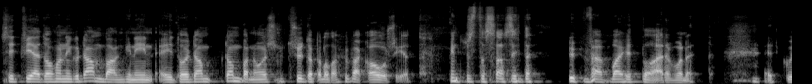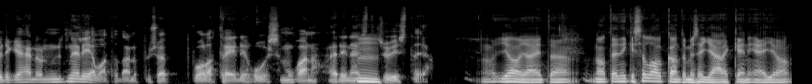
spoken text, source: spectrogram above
sitten vielä tuohon niin Dambaankin, niin ei toi Damban olisi nyt syytä pelata hyvä kausi, että minusta saa sitä hyvän vaihtoarvon, että, että kuitenkin hän on nyt neljä vuotta tainnut pysyä tuolla treidihuissa mukana erinäistä mm. syistä. Ja... No, joo, ja ei tämä, no tietenkin se loukkaantumisen jälkeen niin ei ole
